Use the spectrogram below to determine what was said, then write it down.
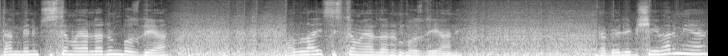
Adam benim sistem ayarlarımı bozdu ya. Vallahi sistem ayarlarımı bozdu yani. Ya böyle bir şey var mı ya?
